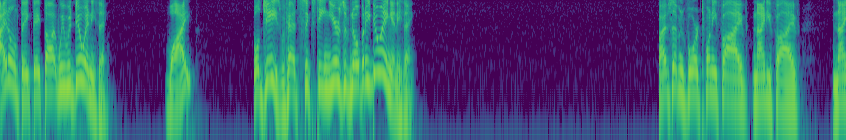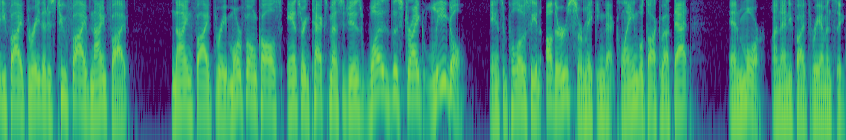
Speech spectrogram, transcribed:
I don't think they thought we would do anything. Why? Well, geez, we've had 16 years of nobody doing anything. 574 25 95 95 3. That is 2595 953. More phone calls, answering text messages. Was the strike legal? Nancy Pelosi and others are making that claim. We'll talk about that and more on 95.3 MNC.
